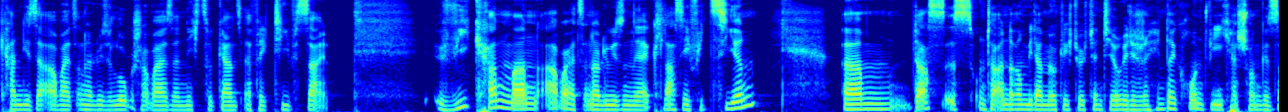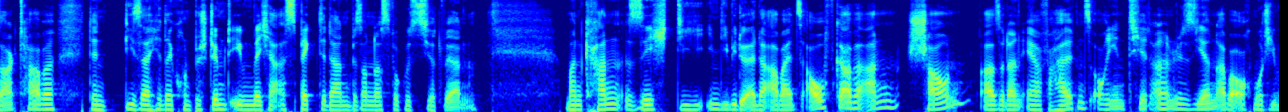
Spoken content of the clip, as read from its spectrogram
kann diese Arbeitsanalyse logischerweise nicht so ganz effektiv sein. Wie kann man Arbeitsanalysen klassifizieren? Ähm, das ist unter anderem wieder möglich durch den theoretischen Hintergrund, wie ich ja schon gesagt habe, denn dieser Hintergrund bestimmt eben, welche Aspekte dann besonders fokussiert werden. Man kann sich die individuelle Arbeitsaufgabe anschauen, also dann eher verhaltensorientiert analysieren, aber auch motiv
